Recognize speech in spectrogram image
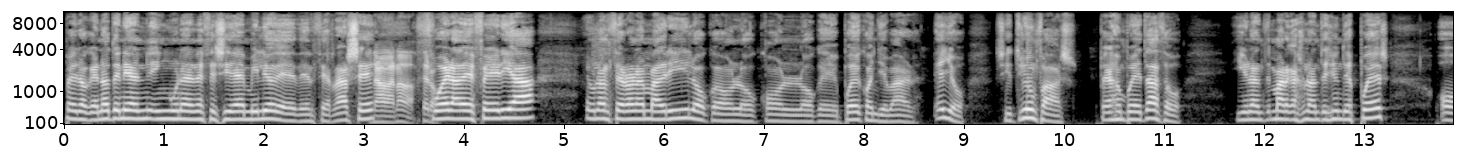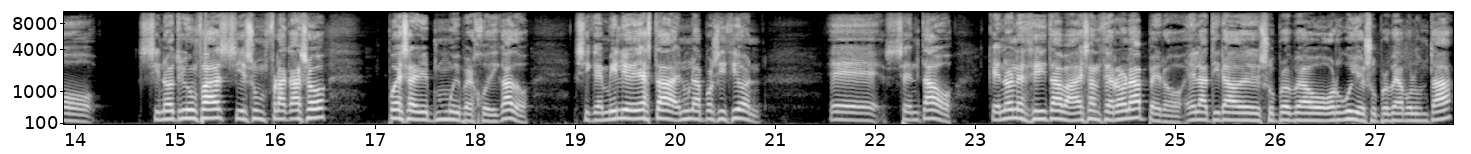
pero que no tenía ninguna necesidad Emilio de, de encerrarse Nada, nada, fuera de feria en una encerrona en Madrid lo, con, lo, con lo que puede conllevar ello. Si triunfas, pegas un puñetazo y una, marcas un antes y un después, o si no triunfas, si es un fracaso, puede salir muy perjudicado. Así que Emilio ya está en una posición eh, sentado que no necesitaba esa encerrona, pero él ha tirado de su propio orgullo y su propia voluntad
